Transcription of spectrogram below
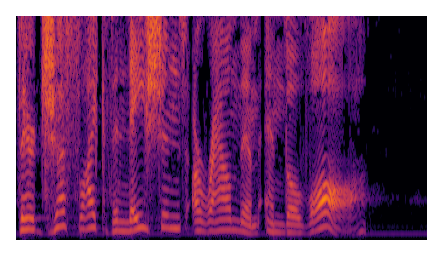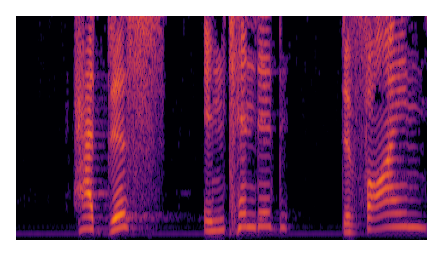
They're just like the nations around them, and the law had this intended divine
